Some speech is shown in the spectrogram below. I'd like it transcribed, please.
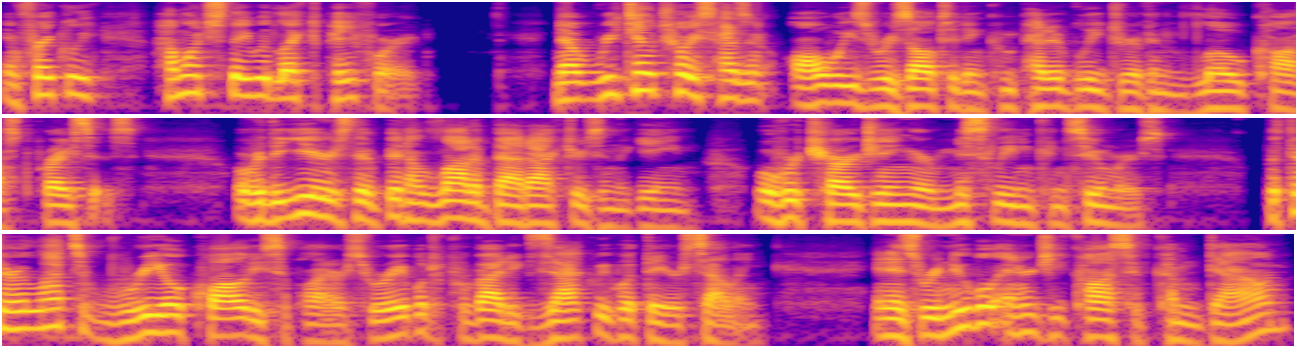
and frankly, how much they would like to pay for it. Now, retail choice hasn't always resulted in competitively driven low cost prices. Over the years, there have been a lot of bad actors in the game, overcharging or misleading consumers. But there are lots of real quality suppliers who are able to provide exactly what they are selling. And as renewable energy costs have come down,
